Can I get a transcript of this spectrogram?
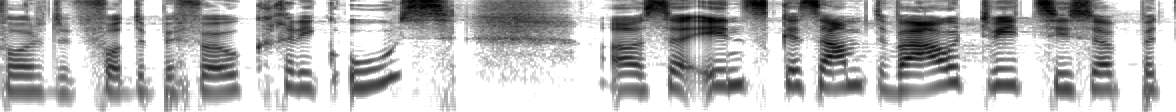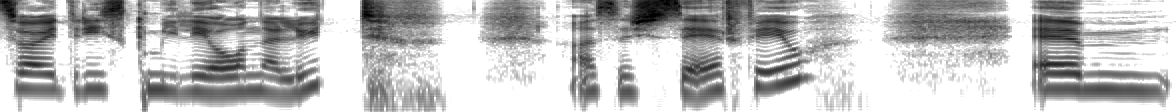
der Bevölkerung aus. Also insgesamt weltweit sind es etwa 32 Millionen Leute. Also ist sehr viel. Ähm,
